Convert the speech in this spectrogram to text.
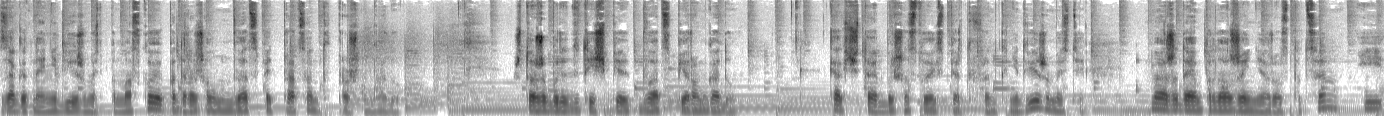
загородная недвижимость в Подмосковье подорожала на 25% в прошлом году. Что же будет в 2021 году? Как считают большинство экспертов рынка недвижимости, мы ожидаем продолжения роста цен и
